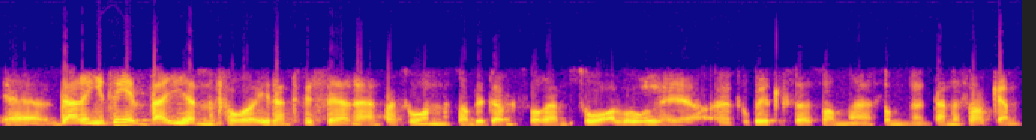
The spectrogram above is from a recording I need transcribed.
det er ingenting i veien for å identifisere en person som blir dømt for en så alvorlig eh, forbrytelse som, eh, som denne saken.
